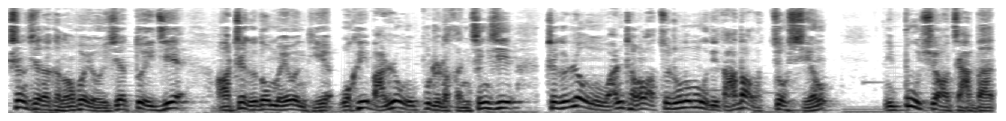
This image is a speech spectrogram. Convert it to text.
剩下的可能会有一些对接啊，这个都没问题，我可以把任务布置的很清晰，这个任务完成了，最终的目的达到了就行，你不需要加班。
